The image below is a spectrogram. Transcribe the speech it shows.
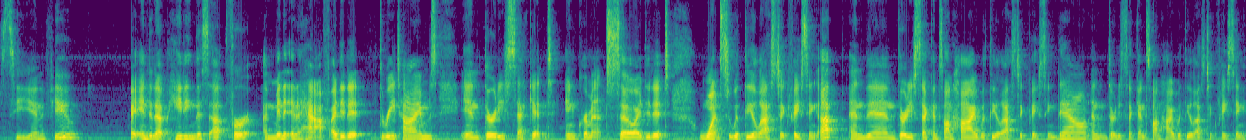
See you in a few. I ended up heating this up for a minute and a half. I did it three times in 30 second increments. So I did it once with the elastic facing up and then 30 seconds on high with the elastic facing down and then 30 seconds on high with the elastic facing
